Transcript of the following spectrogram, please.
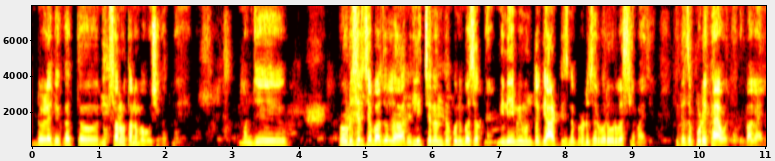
डोळ्या देखत अं, नुकसान होताना बघू शकत नाही. म्हणजे प्रोड्युसरच्या बाजूला रिलीजच्या नंतर कोणी बसत नाही. मी नेहमी म्हणतो की आर्टिस्टनं प्रोड्युसर बरोबर बसलं पाहिजे की त्याचं पुढे काय होतं ते बघायला.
